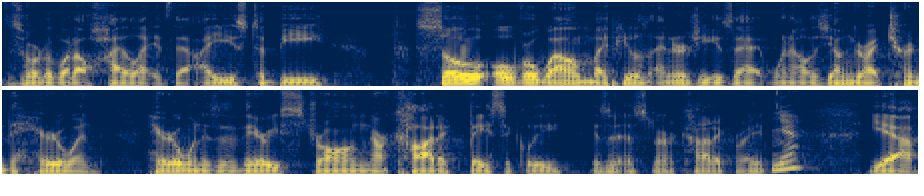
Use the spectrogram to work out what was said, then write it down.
sort of what I'll highlight is that I used to be so overwhelmed by people's energies that when I was younger, I turned to heroin. Heroin is a very strong narcotic, basically. Isn't it? It's a narcotic, right? Yeah. Yeah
